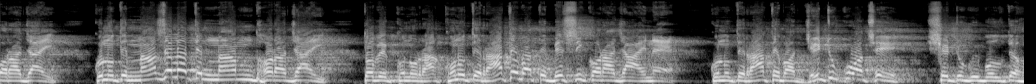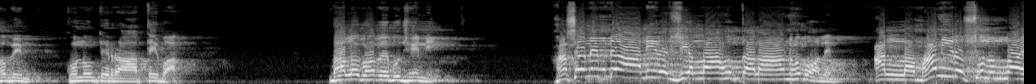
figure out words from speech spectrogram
করা যায়, কোনোতে নাজেলাতে নাম ধরা যায়। তবে কোনো কোনোতে রাতে বাতে বেশি করা যায় না। কোনোতে রাতে বা যেটুকু আছে, সেটুকুই বলতে হবে, কোনোতে রাতে বা। ভালোভাবে বুঝেনি হাসান ইবনে আলী রাজিয়াল্লাহ তাআলা আনহু বলেন আল্লাহ মানি রাসূলুল্লাহ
